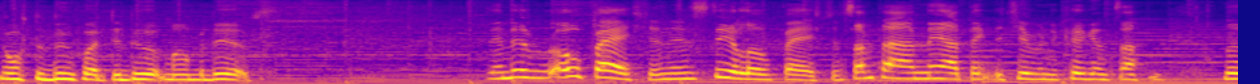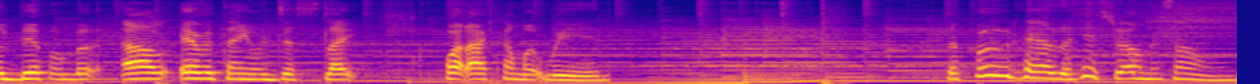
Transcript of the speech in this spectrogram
wants to do what to do at Mama Dips. And it was old fashioned and it's still old fashioned. Sometimes now I think the children are cooking something a little different, but all, everything was just like what I come up with. The food has a history on its own.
